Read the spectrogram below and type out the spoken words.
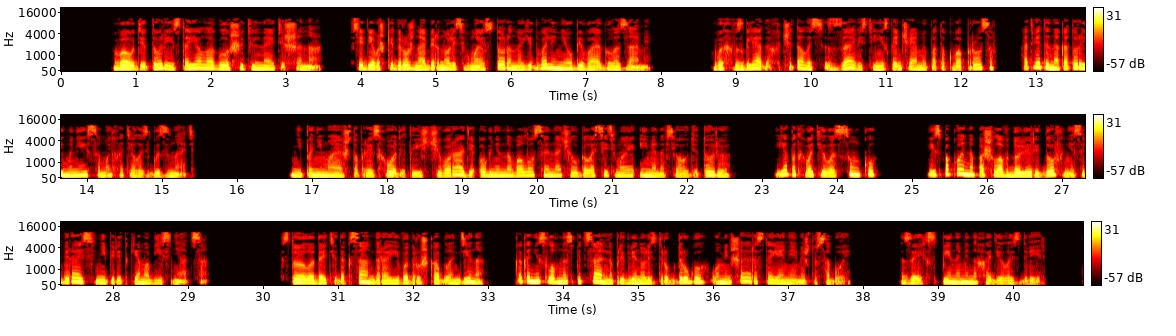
В аудитории стояла оглушительная тишина. Все девушки дружно обернулись в мою сторону, едва ли не убивая глазами. В их взглядах читалась зависть и нескончаемый поток вопросов, ответы на которые мне и самой хотелось бы знать. Не понимая, что происходит и из чего ради огненно-волосый начал голосить мое имя на всю аудиторию, я подхватила сумку и спокойно пошла вдоль рядов, не собираясь ни перед кем объясняться. Стоило дойти до Ксандера и его дружка-блондина, как они словно специально придвинулись друг к другу, уменьшая расстояние между собой. За их спинами находилась дверь.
